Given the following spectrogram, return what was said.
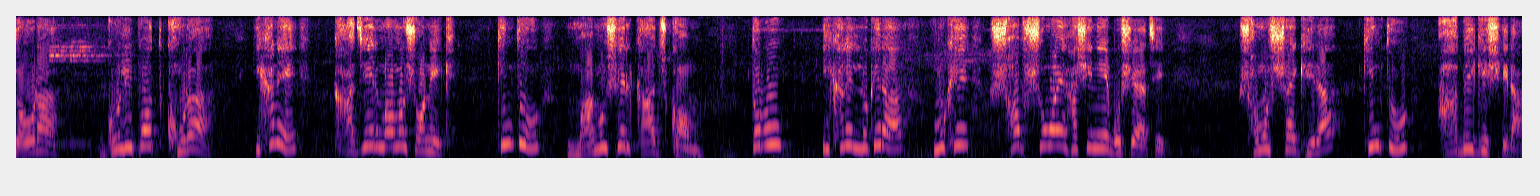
চওড়া, গলিপথ খোঁড়া। এখানে কাজের মানুষ অনেক, কিন্তু মানুষের কাজ কম। তবু এখানের লোকেরা মুখে সব সময় হাসি নিয়ে বসে আছে। সমস্যায় ঘেরা, কিন্তু আবেগে সেরা।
